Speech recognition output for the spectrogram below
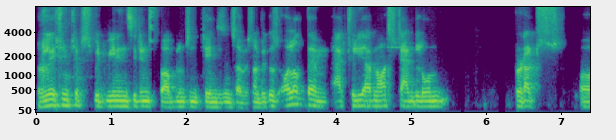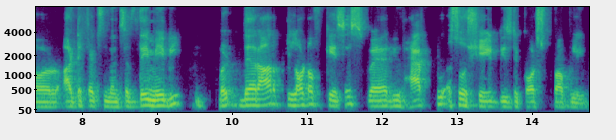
relationships between incidents, problems, and changes in ServiceNow because all of them actually are not standalone products or artifacts in themselves. They may be, but there are a lot of cases where you have to associate these records properly,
